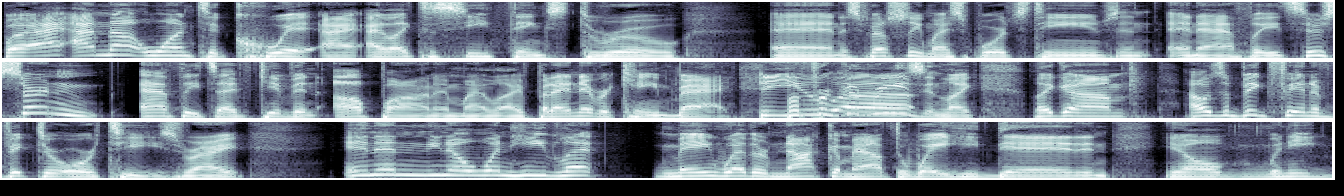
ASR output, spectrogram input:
But I, I'm not one to quit. I, I like to see things through, and especially my sports teams and, and athletes. There's certain athletes I've given up on in my life, but I never came back. Do but you, for good uh, reason. Like like um, I was a big fan of Victor Ortiz, right? And then you know when he let Mayweather knock him out the way he did, and you know when he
